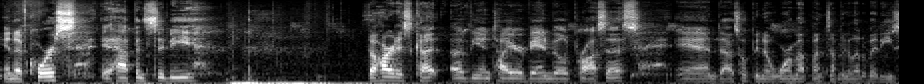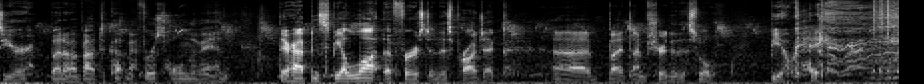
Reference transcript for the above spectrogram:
And of course, it happens to be the hardest cut of the entire van build process. And I was hoping to warm up on something a little bit easier, but I'm about to cut my first hole in the van. There happens to be a lot of first in this project, uh, but I'm sure that this will be okay.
